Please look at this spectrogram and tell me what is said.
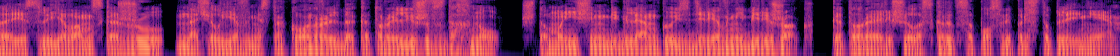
«А если я вам скажу...» — начал я вместо Конральда, который лишь вздохнул, что мы ищем беглянку из деревни Бережок, которая решила скрыться после преступления.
